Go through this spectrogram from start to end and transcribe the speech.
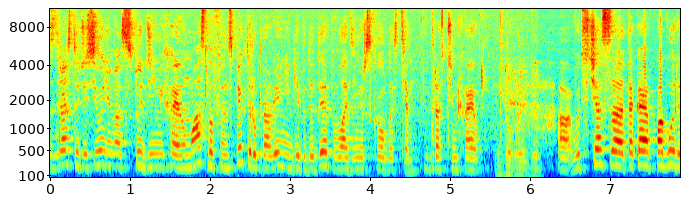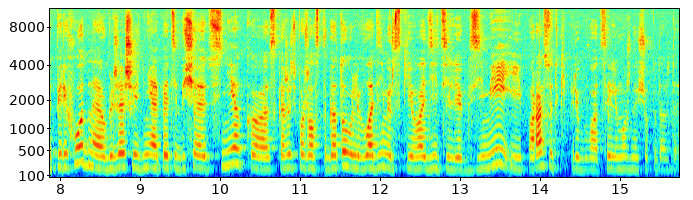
Здравствуйте. Сегодня у нас в студии Михаил Маслов, инспектор управления ГИБДД по Владимирской области. Здравствуйте, Михаил. Добрый день. А, Вот сейчас а, такая погода переходная, в ближайшие дни опять обещают снег. А, Скажите, пожалуйста, готовы ли владимирские водители к зиме и пора все-таки перебываться или можно еще подождать?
